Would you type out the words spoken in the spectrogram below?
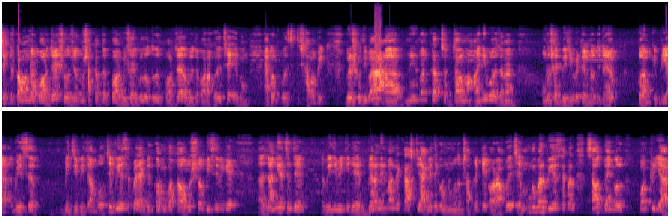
সেক্টর কমান্ডার পর্যায়ে সৌজন্য সাক্ষাতের পর বিষয়গুলো উদ্বোধন পর্যায়ে অবহিত করা হয়েছে এবং এখন পরিস্থিতি স্বাভাবিক। বৃহস্পতিবার আর নির্মাণ কাজ চালানো হয়নি বলে জানান অনুসার বিজিবি ব্যাটালিয়ন অধিনায়ক গোলাম কিবরিয়া। বিএসএফ বিজিবি যা বলছে, বিএসএফ এর একজন কর্মকর্তা অবশ্য বিসিবি কে জানিয়েছেন যে বিজিবি কে যে বেড়া নির্মাণের কাজটি আগে থেকে অনুমোদন সাপেক্ষে করা হয়েছে। মঙ্গলবার বিএসএফ এর সাউথ বেঙ্গল মন্ট্রিয়ার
